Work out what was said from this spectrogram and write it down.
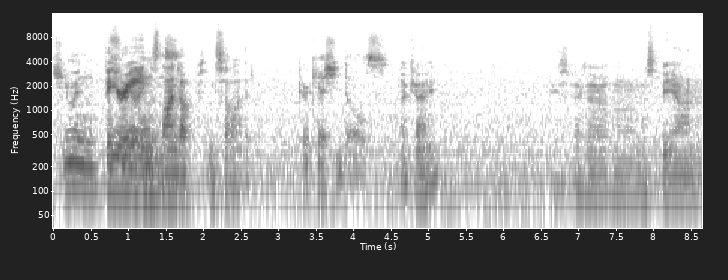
Human figurines lined up inside. Kokeshi dolls. Okay. Expect uh, must be on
